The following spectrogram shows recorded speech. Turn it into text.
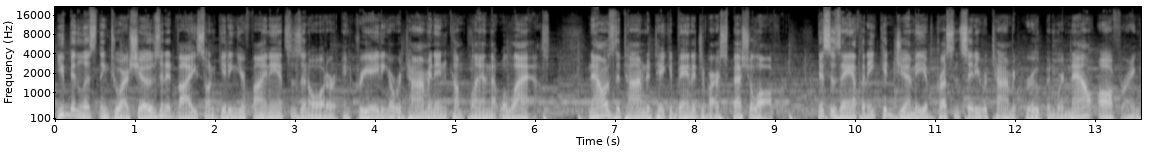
You've been listening to our shows and advice on getting your finances in order and creating a retirement income plan that will last. Now is the time to take advantage of our special offer. This is Anthony Congemi of Crescent City Retirement Group, and we're now offering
